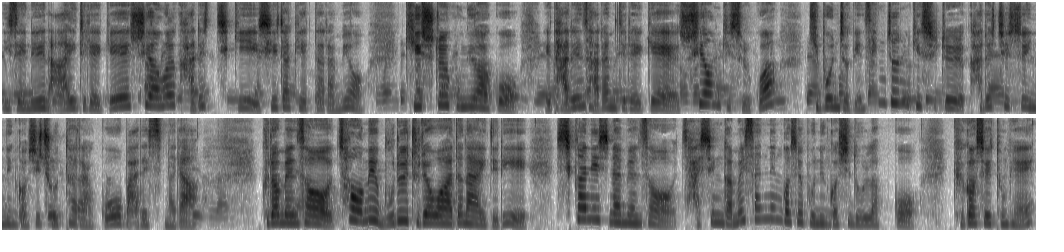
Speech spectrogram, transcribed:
이제는 아이들에게 수영을 가르치기 시작했다라며 기술을 공유하고 다른 사람들에게 수영 기술과 기본적인 생존 기술을 가르칠 수 있는 것이 좋다라고 말했습니다. 그러면서 처음에 물을 두려워하던 아이들이 시간이 지나면서 자신감을 쌓는 것을 보는 것이 놀랍고 그것을 통해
